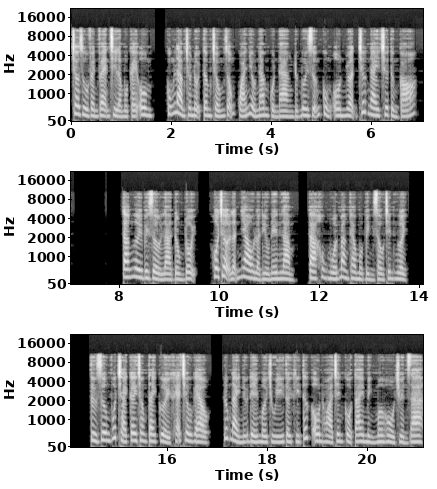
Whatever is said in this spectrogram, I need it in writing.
Cho dù vẹn vẹn chỉ là một cái ôm, cũng làm cho nội tâm trống rỗng quá nhiều năm của nàng được nuôi dưỡng cùng ôn nhuận trước nay chưa từng có. Ta ngươi bây giờ là đồng đội, hỗ trợ lẫn nhau là điều nên làm, ta không muốn mang theo một bình dầu trên người. Từ dương vuốt trái cây trong tay cười khẽ trêu ghẹo, lúc này nữ đế mới chú ý tới khí tức ôn hòa trên cổ tay mình mơ hồ truyền ra.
